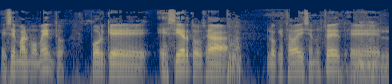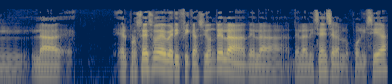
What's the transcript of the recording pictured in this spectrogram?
ese mal momento. Porque es cierto, o sea, lo que estaba diciendo usted, el, la, el proceso de verificación de la, de la, de la licencia de los policías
